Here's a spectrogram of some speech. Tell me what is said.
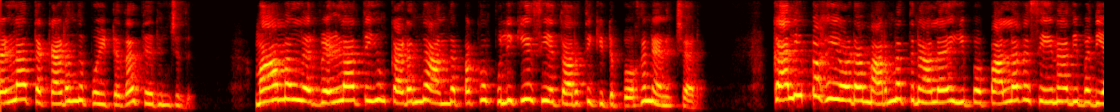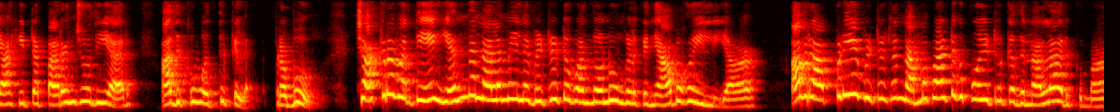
வெள்ளாத்த கடந்து போயிட்டதா தெரிஞ்சுது. மாமல்லர் வெள்ளாத்தையும் கடந்து அந்த பக்கம் புலிகேசிய துரத்திக்கிட்டு போக நினைச்சாரு. கலிப்பகையோட மரணத்தினால இப்ப பல்லவ சேனாதிபதி ஆகிட்ட பரஞ்சோதியார் அதுக்கு ஒத்துக்கல. பிரபு சக்கரவர்த்தியை எந்த நிலைமையில விட்டுட்டு வந்தோன்னு உங்களுக்கு ஞாபகம் இல்லையா? அவர் அப்படியே விட்டுட்டு நம்ம பாட்டுக்கு போயிட்டு இருக்கிறது நல்லா இருக்குமா?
